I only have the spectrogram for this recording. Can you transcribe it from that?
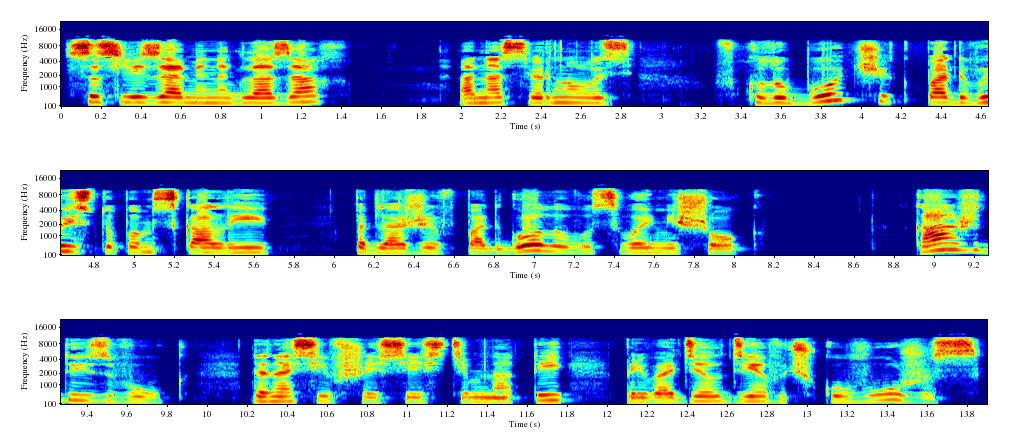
Со слезами на глазах она свернулась в клубочек под выступом скалы, подложив под голову свой мешок. Каждый звук, доносившийся из темноты, приводил девочку в ужас.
